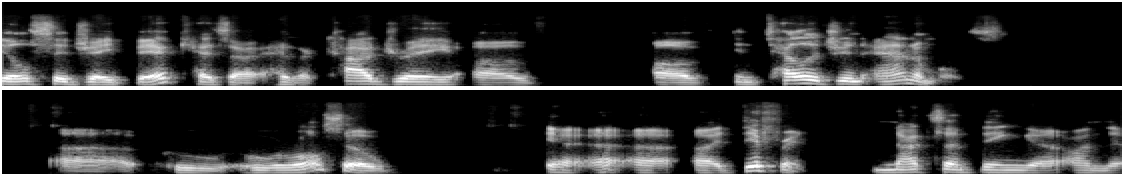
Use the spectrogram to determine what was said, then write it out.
Ilsa J. Bick has a, has a cadre of, of intelligent animals who, who are also different not something uh, on the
